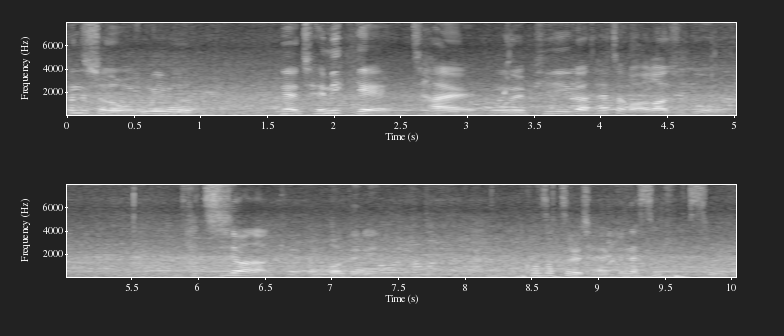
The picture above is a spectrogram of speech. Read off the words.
컨디션 너무 좋고 그냥 재밌게 잘 오늘 비가 살짝 와가지고 다치지만 않게 멤버들이 콘서트를 잘 끝냈으면 좋겠습니다.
